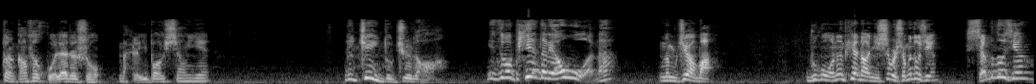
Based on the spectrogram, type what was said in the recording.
但是刚才回来的时候买了一包香烟。连这你都知道啊？你怎么骗得了我呢？那么这样吧，如果我能骗到你，是不是什么都行？什么都行。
